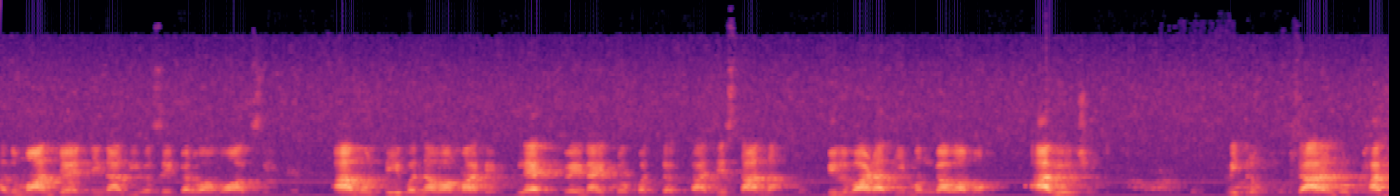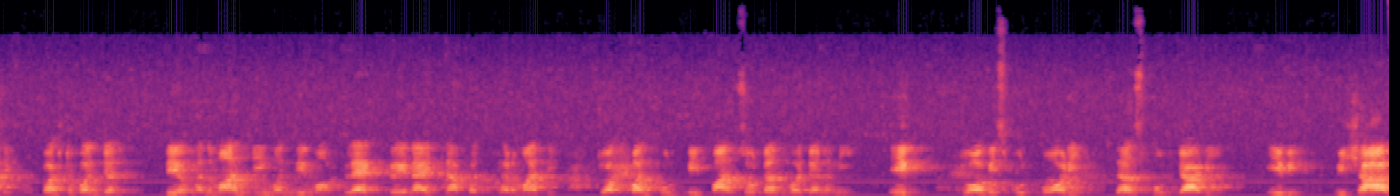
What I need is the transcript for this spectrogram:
હનુમાન જયંતિના દિવસે કરવામાં આવશે. આ મૂર્તિ બનાવવા માટે બ્લેક ગ્રેનાઇટનો પથ્થર રાજસ્થાનના ભીલવાડાથી મંગાવવામાં આવ્યો છે. મિત્રો, સારંગપુર ખાતે કષ્ટભંજન દેવ હનુમાનજી મંદિરમાં બ્લેક ગ્રેનાઇટના પથ્થરમાંથી ચોપન ફૂટની પાંચસો ટન વજનની એક ચોવીસ ફૂટ પહોળી દસ ફૂટ જાડી એવી વિશાળ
